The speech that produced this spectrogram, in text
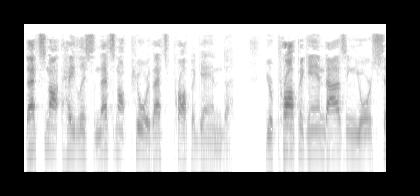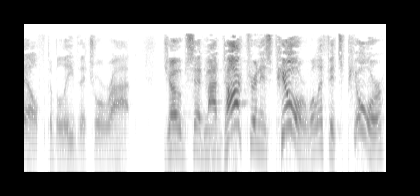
That's not, hey listen, that's not pure, that's propaganda. You're propagandizing yourself to believe that you're right. Job said, my doctrine is pure. Well, if it's pure,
